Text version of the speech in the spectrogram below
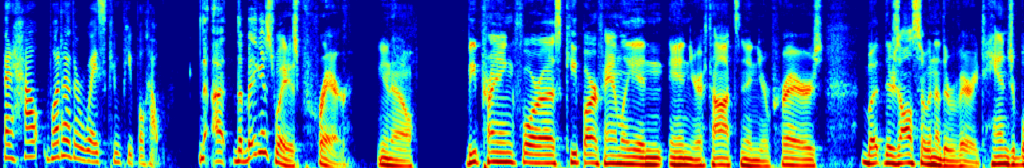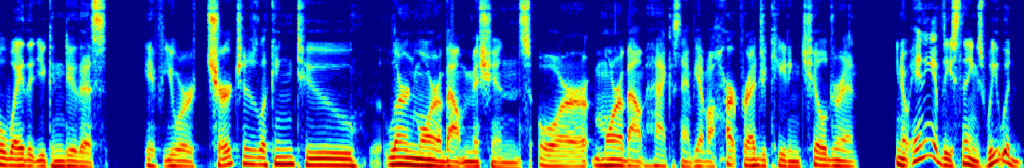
But how what other ways can people help? Uh, the biggest way is prayer you know be praying for us. Keep our family in, in your thoughts and in your prayers. But there's also another very tangible way that you can do this. If your church is looking to learn more about missions or more about Pakistan, if you have a heart for educating children, you know, any of these things, we would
